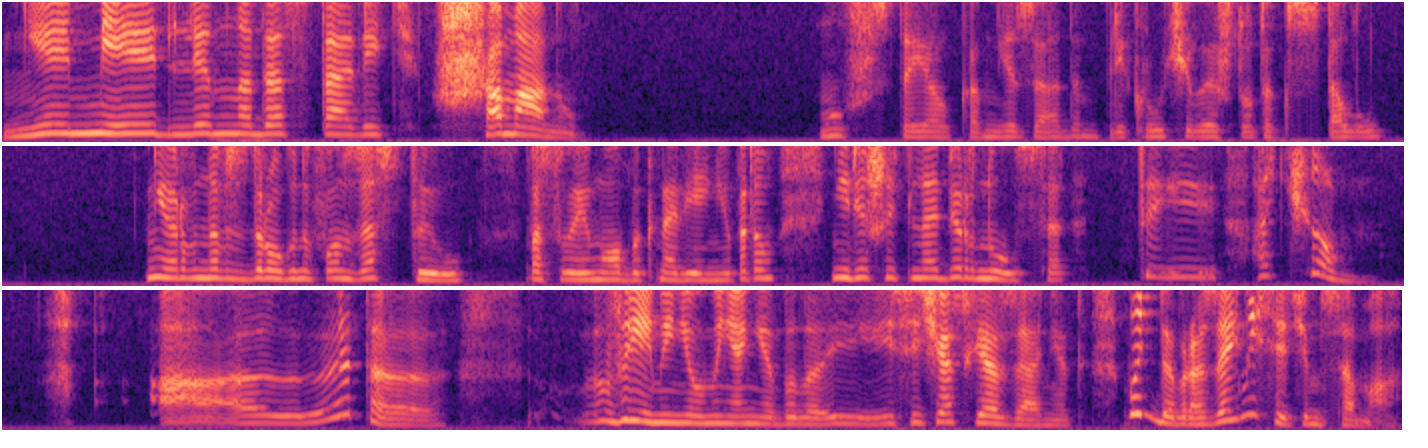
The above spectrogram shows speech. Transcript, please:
Немедленно доставить шаману. Муж стоял ко мне задом, прикручивая что-то к столу. Нервно вздрогнув, он застыл по своему обыкновению, потом нерешительно обернулся. — Ты о чем? — А это... Времени у меня не было, и сейчас я занят. Будь добра, займись этим сама.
